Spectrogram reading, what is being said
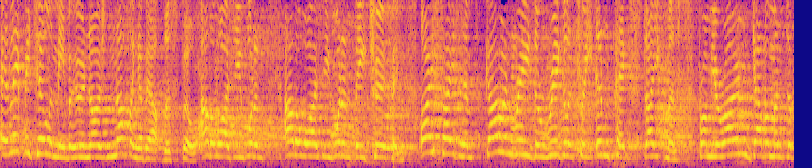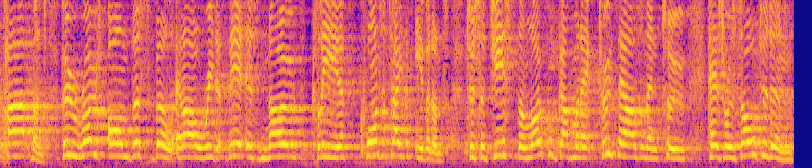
And let me tell the member who knows nothing about this bill, otherwise he wouldn't, otherwise he wouldn't be chirping. I say to him, go and read the regulatory impact statement from your own government department who wrote on this bill, and I'll read it. There is no clear quantitative evidence to suggest the Local Government Act 2002 has resulted in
